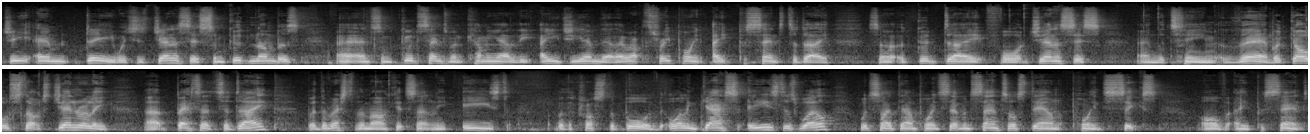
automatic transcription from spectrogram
GMD, which is Genesis. Some good numbers uh, and some good sentiment coming out of the AGM there. They were up 3.8% today, so a good day for Genesis and the team there. But gold stocks generally uh, better today, but the rest of the market certainly eased with across the board. The oil and gas eased as well. Woodside down 0.7, Santos down 0.6 of a percent.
